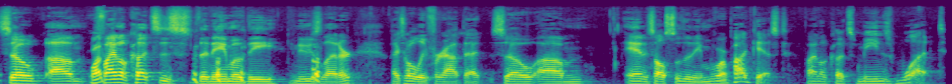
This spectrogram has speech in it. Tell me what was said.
So, um, Final Cuts is the name of the newsletter. I totally forgot that. So, um, and it's also the name of our podcast. Final Cuts means what?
